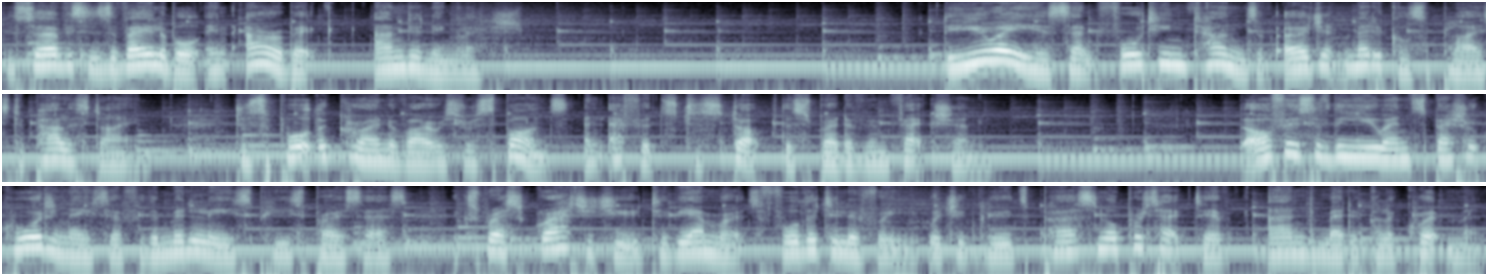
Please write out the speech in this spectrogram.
The service is available in Arabic and in English. The UAE has sent 14 tons of urgent medical supplies to Palestine to support the coronavirus response and efforts to stop the spread of infection. The Office of the UN Special Coordinator for the Middle East peace process expressed gratitude to the Emirates for the delivery, which includes personal protective and medical equipment.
